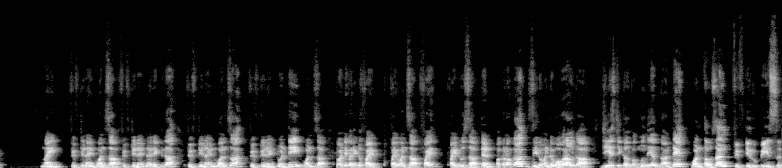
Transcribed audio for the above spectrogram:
nine fifty nine one జా ఫిఫ్టీ నైన్ డైరెక్ట్గా ఫిఫ్టీ నైన్ వన్ జా ఫిఫ్టీ నైన్ ట్వంటీ వన్ జా twenty one into five five one జా ఫైవ్ ఫైవ్ టూ జా టెన్ పక్కన ఒక జీరో అంటే ఓవరాల్గా జిఎస్టి కలపక ముందు ఎంత అంటే వన్ థౌజండ్ ఫిఫ్టీ రూపీస్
